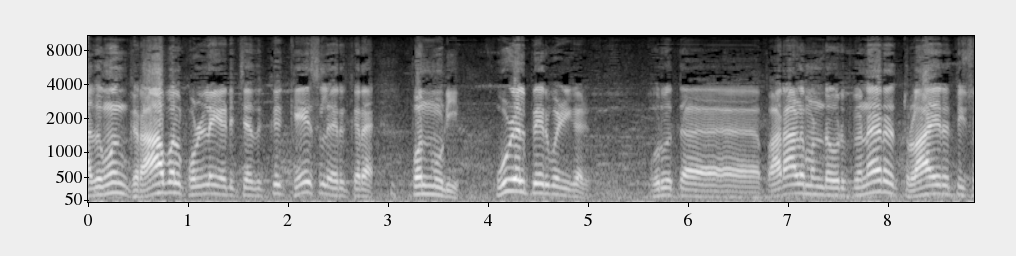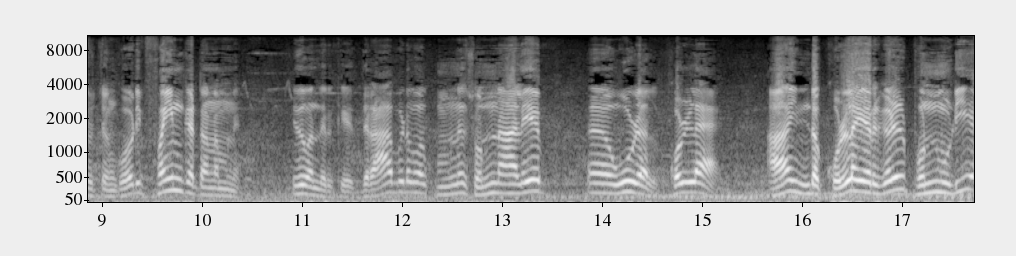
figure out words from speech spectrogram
அதுவும் கிராவல் கொள்ளையடிச்சதுக்கு கேஸில் இருக்கிற பொன்முடி. ஊழல் பேர் வழிகள். ஒரு த- பாராளுமன்ற உறுப்பினர் தொள்ளாயிரத்தி சொச்சம் கோடி ஃபைன் கட்டணம்னு. இது வந்திருக்கு. திராவிடம்னு சொன்னாலே ஊழல் கொள்ளை. இந்த கொள்ளையர்கள் பொன்முடி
